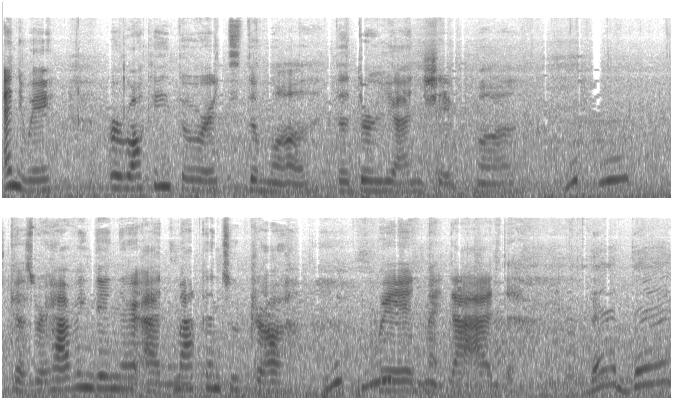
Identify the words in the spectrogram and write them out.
Anyway, we're walking towards the mall, the durian shaped mall. Because we're having dinner at Makan Sutra with my dad. Dad, dad.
